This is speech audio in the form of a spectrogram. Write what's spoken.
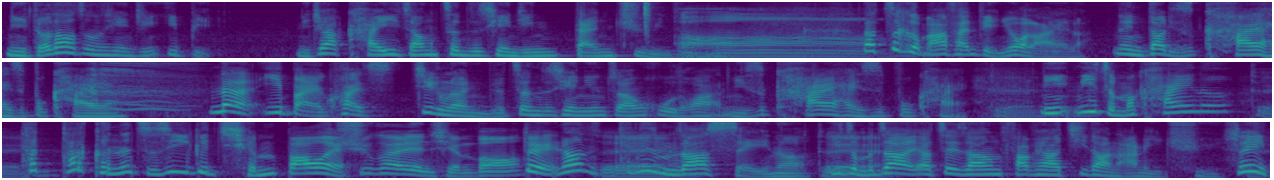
你得到政治现金一笔，你就要开一张政治现金单据，你知道吗？哦，那这个麻烦点又来了，那你到底是开还是不开啊？那一百块进了你的政治现金专户的话，你是开还是不开？对你你怎么开呢？对它它可能只是一个钱包哎、区块链钱包，对，然后你怎么知道谁呢？你怎么知道要这张发票寄到哪里去？所以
